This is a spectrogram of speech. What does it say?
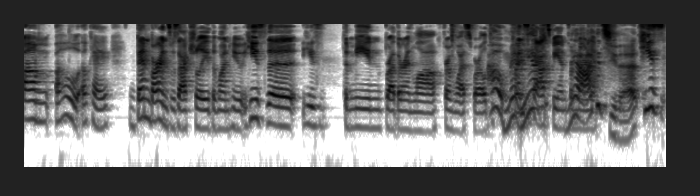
Um. Oh, okay. Ben Barnes was actually the one who. He's the he's the mean brother-in-law from Westworld. Oh man, Prince he actually- Caspian from yeah, I could see that. He's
